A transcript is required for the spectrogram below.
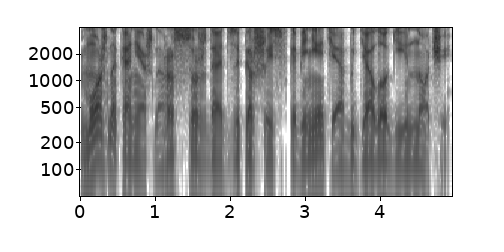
Можно, конечно, рассуждать, запершись в кабинете об идеологии ночи.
